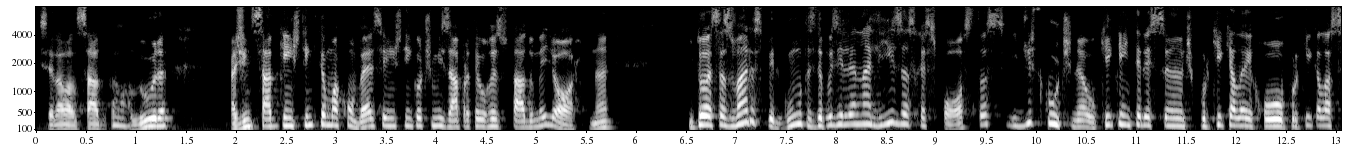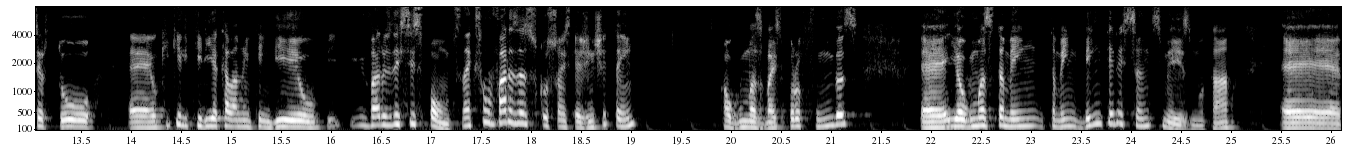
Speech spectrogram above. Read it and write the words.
que será lançado pela Lura. A gente sabe que a gente tem que ter uma conversa e a gente tem que otimizar para ter o resultado melhor, né? Então, essas várias perguntas, depois ele analisa as respostas e discute, né? O que, que é interessante, por que, que ela errou, por que, que ela acertou, é, o que, que ele queria que ela não entendeu, e, e, vários desses pontos, né? Que são várias as discussões que a gente tem, algumas mais profundas, é, e algumas também, também bem interessantes mesmo, tá? É,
